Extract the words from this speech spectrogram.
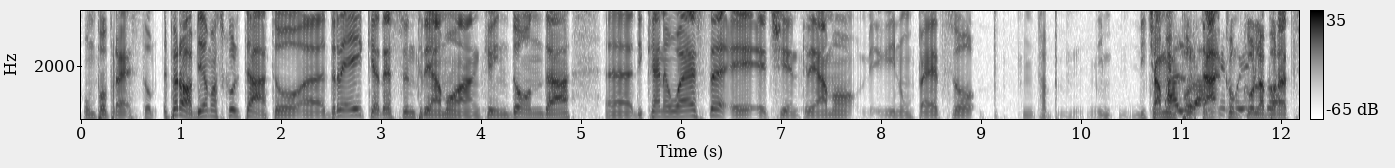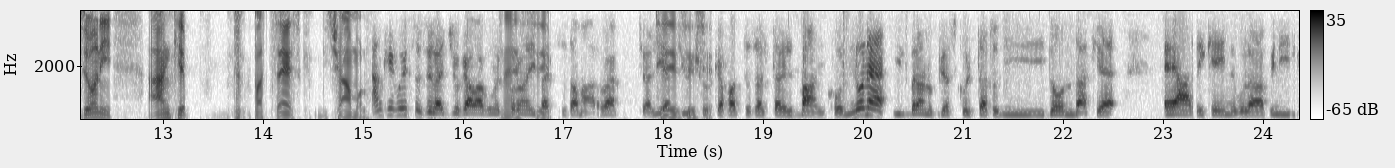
un po' presto. Però abbiamo ascoltato eh, Drake, adesso entriamo anche in Donda eh, di Kanye West e, e ci entriamo in un pezzo diciamo Allora, importante con questo- collaborazioni anche pazzesche, diciamolo. Anche questo se la giocava come Eh, corona sì. di pezzo Tamarro, eh. cioè lì Sì, è sì, sì. che ha fatto saltare il banco. Non è il brano più ascoltato di Donda che è, è Hurricane, quella, quindi il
